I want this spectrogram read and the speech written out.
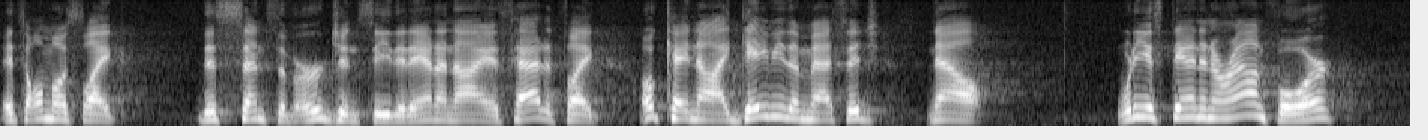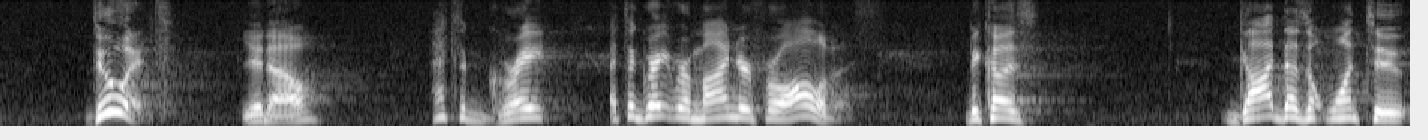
it's almost like this sense of urgency that Ananias had. It's like, okay, now I gave you the message. Now what are you standing around for? Do it, you know. That's a great that's a great reminder for all of us. Because God doesn't want to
